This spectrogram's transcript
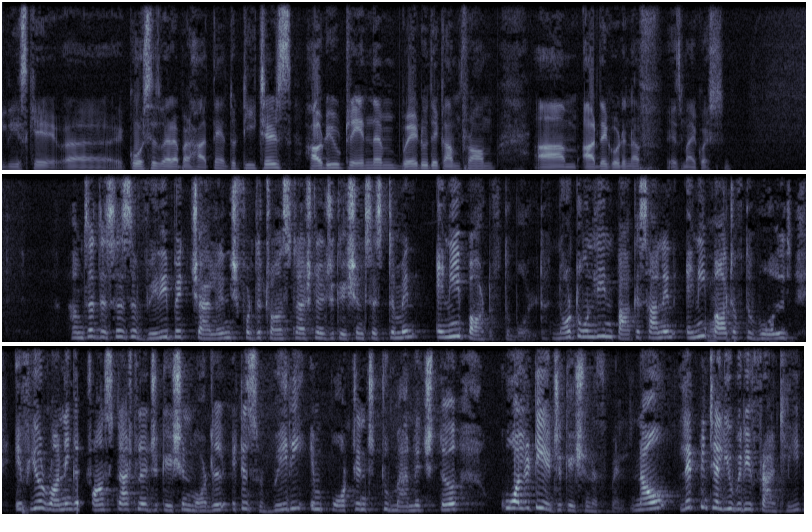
ڈگریز کے کورسز وغیرہ پڑھاتے ہیں تو teachers how do you train them where do they come from are they good enough is my question Hamza, this is a very big challenge for the transnational education system in any part of the world, not only in Pakistan, in any part of the world. If you're running a transnational education model, it is very important to manage the quality education as well. Now, let me tell you very frankly,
